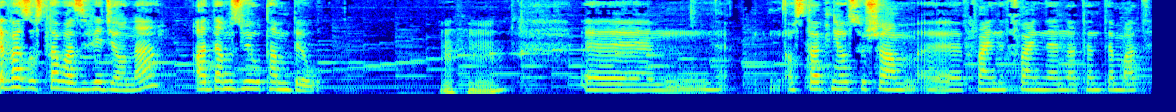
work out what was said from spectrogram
Ewa została zwiedziona, Adam z nią tam był. Mhm. Ostatnio słyszałam e, fajne, fajne na ten temat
